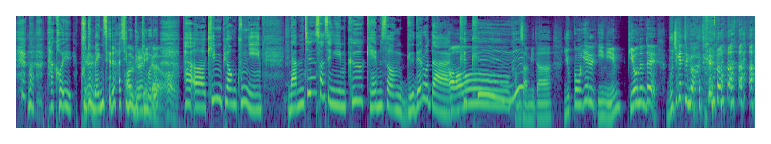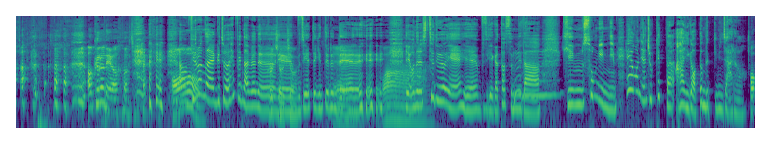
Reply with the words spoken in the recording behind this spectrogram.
막 다 거의 굳은 네. 맹세를 하시는 아, 느낌으로. 어. 바, 어, 김병국님, 남진 선생님 그 감성 그대로다. 어, 크크. 감사합니다. 6012님, 비 오는데 무지개 뜬 것 같아요. 어, 그러네요. 어. 아, 비 오는 날, 그쵸. 햇빛 나면은. 그렇죠, 예, 그렇죠. 무지개 뜨긴 뜨는데. 예. 와. 예, 오늘은 스튜디오에, 예, 무지개가 떴습니다. 음. 김송림님, 혜영 언니는 좋겠다. 아, 이거 어떤 느낌인지 알아. 어.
